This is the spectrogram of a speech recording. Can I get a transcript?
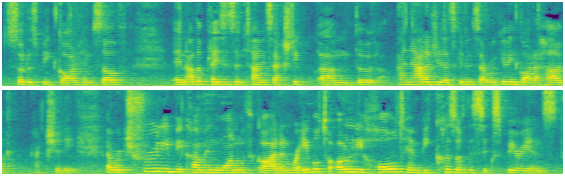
so to speak, God himself. In other places in Tanya, it's actually um, the analogy that's given is that we're giving God a hug, actually. That we're truly becoming one with God and we're able to only hold him because of this experience,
